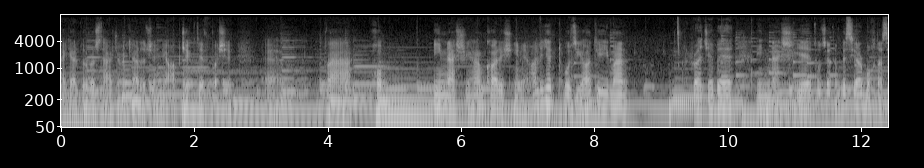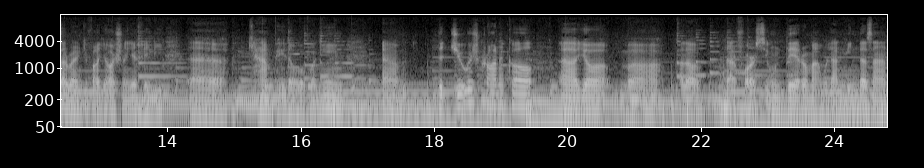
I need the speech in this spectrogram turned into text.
اگر درست ترجمه کرده باشه یعنی ابجکتیو باشه. و خب این نشریه هم کارش اینه. حالا یه توضیحاتی من راجع به این نشریه. توضیحات بسیار مختصر برای اینکه فقط یه آشنایی خیلی کم پیدا بکنیم. The Jewish Chronicle یا حالا در فارسی اون د رو معمولا میندازن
